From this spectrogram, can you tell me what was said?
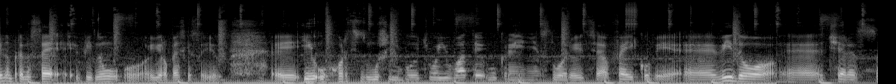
Україна принесе війну у Європейський Союз, Е, і угорці змушені будуть воювати в Україні. Створюються фейкові е, відео е, через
